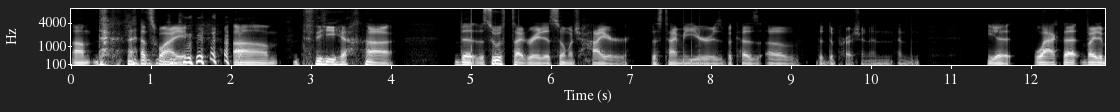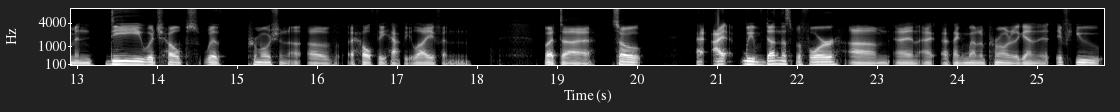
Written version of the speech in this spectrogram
um, that's why um, the uh, the the suicide rate is so much higher this time of year is because of the depression and and you lack that vitamin D, which helps with promotion of a healthy, happy life. And but uh, so I, I we've done this before, um, and I, I think I'm going to promote it again. If you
